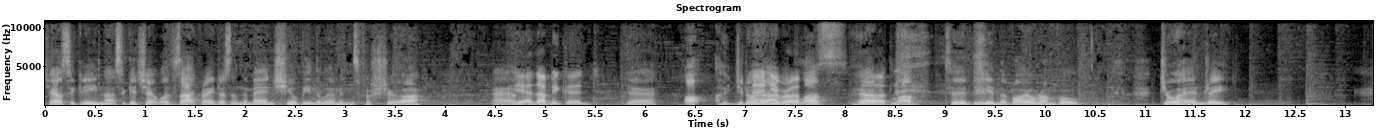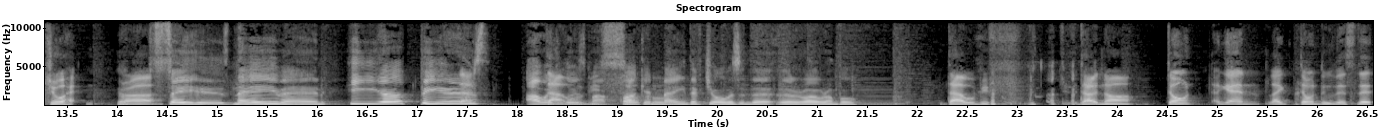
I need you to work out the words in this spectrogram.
Chelsea Green, that's a good shot. Well, if Zack Ryder's in the men's, she'll be in the women's for sure. Um, yeah, that'd be good. Yeah. Oh, do you know who I would Rose, love? Who I uh, would love to be in the Royal Rumble? Joe Hendry. Joe, bruh. Say his name and he appears. That- I would that would lose my so fucking cool. mind if Joe was in the, the Royal Rumble. That would be f- that no. Don't again like don't do this. The,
